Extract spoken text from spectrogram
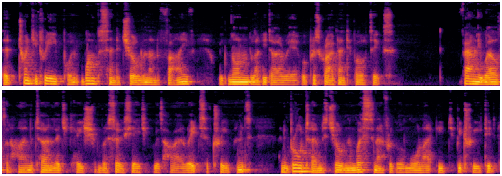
that 23.1% of children under 5 with non-bloody diarrhea were prescribed antibiotics. Family wealth and higher maternal education were associated with higher rates of treatment, and in broad terms, children in Western Africa were more likely to be treated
